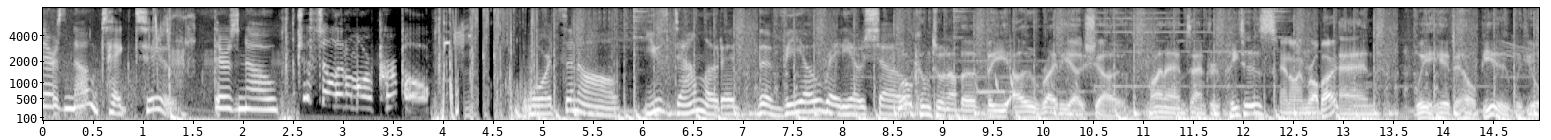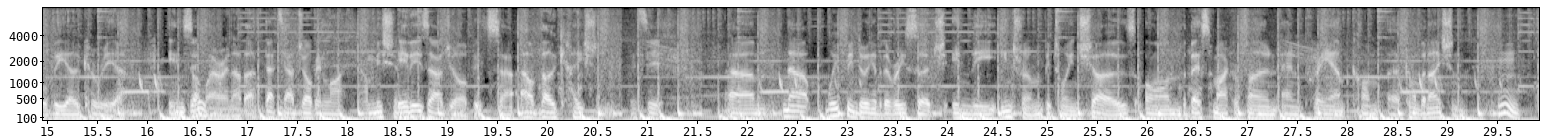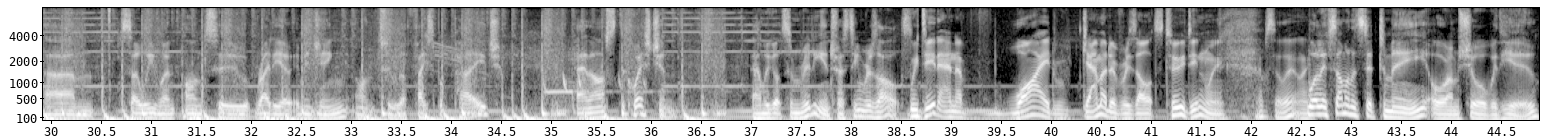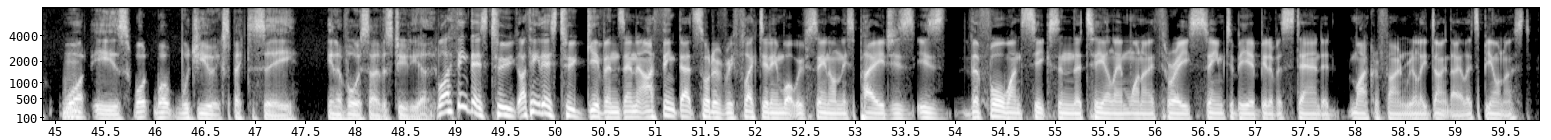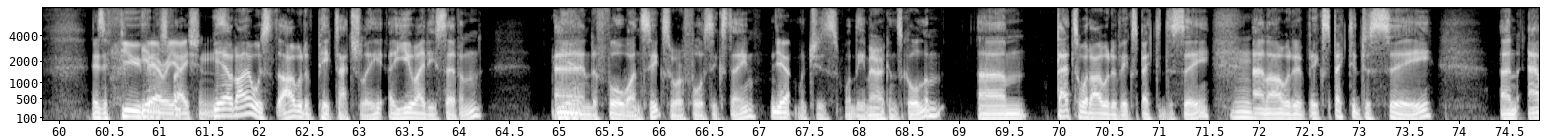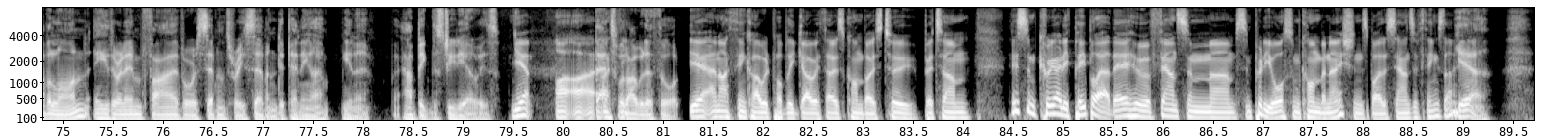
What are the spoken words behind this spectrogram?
There's no take two. There's no just a little more purple. Warts and all, you've downloaded the VO Radio Show. Welcome to another VO Radio Show. My name's Andrew Peters. And I'm Robbo. And we're here to help you with your VO career in some way or another. That's our job in life, our mission. It is our job, it's uh, our vocation. That's it. Um, now, we've been doing a bit of research in the interim between shows on the best microphone and preamp com- uh, combination. Um, so we went onto Radio Imaging, onto a Facebook page, and asked the question. And we got some really interesting results. We did, and a wide gamut of results too, didn't we? Absolutely. Well, if someone had said to me, or I'm sure with you, what is what what would you expect to see in a voiceover studio? Well, I think there's two. I think there's two givens, and I think that's sort of reflected in what we've seen on this page. Is is the 416 and the TLM 103 seem to be a bit of a standard microphone, really, don't they? Let's be honest. There's a few Yeah, variations. Yeah, but I always I would have picked actually a U87 and a 416 or a 416, Yep. which is what the Americans call them. Um, that's what I would have expected to see, Mm. and I would have expected to see an Avalon, either an M5 or a 737, depending on you know how big the studio is. Yep. I, I, That's I what I would have thought. Yeah, and I think I would probably go with those combos too. But um, there's some creative people out there who have found some um, some pretty awesome combinations by the sounds of things, though. Yeah.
